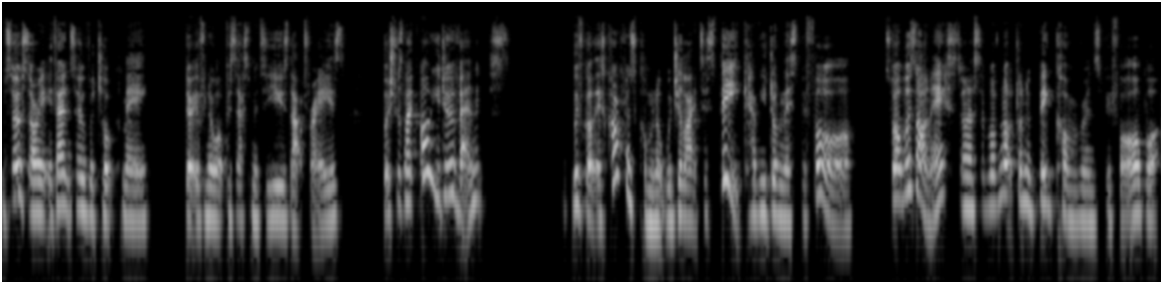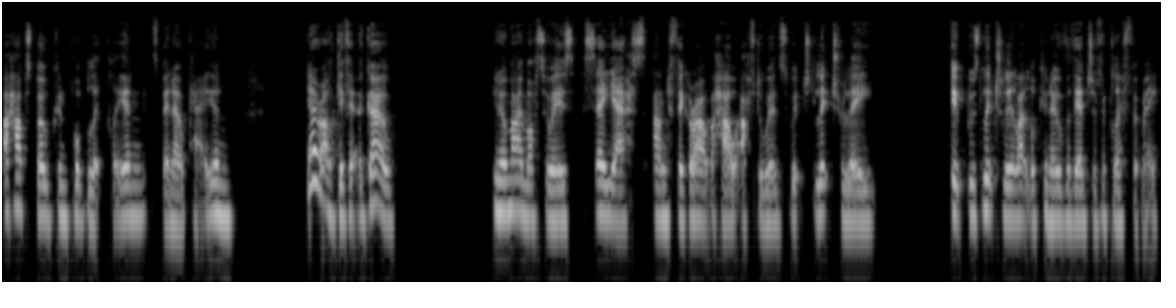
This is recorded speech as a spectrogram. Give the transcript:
I'm so sorry, events overtook me. Don't even know what possessed me to use that phrase. But she was like, Oh, you do events? We've got this conference coming up. Would you like to speak? Have you done this before? So I was honest and I said, Well, I've not done a big conference before, but I have spoken publicly and it's been okay. And yeah, I'll give it a go. You know, my motto is say yes and figure out the how afterwards, which literally, it was literally like looking over the edge of a cliff for me.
